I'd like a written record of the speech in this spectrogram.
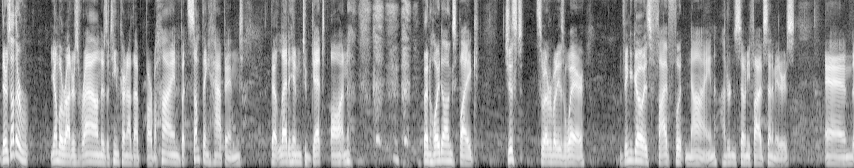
There's other Jumbo riders around. There's a team car not that far behind, but something happened that led him to get on Van Hooydonck's bike. Just so everybody is aware, Vingegaard is five foot nine, 175 centimeters, and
